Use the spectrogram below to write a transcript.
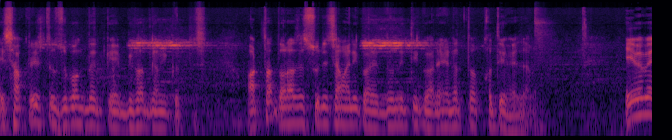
এই সকৃষ্ট যুবকদেরকে বিপদগামী করতেছে। অর্থাৎ ওরা যে চুরি চামারি করে, দুর্নীতি করে এটা তো ক্ষতি হয়ে যাবে। এইভাবে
